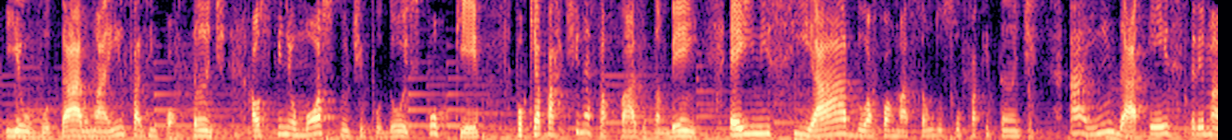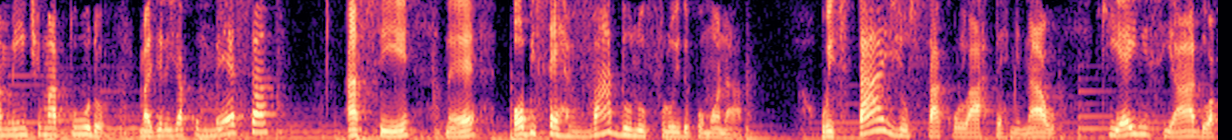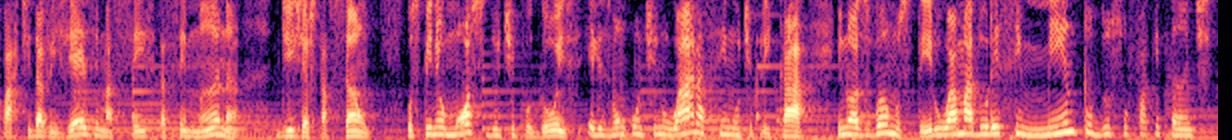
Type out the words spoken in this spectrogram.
E eu vou dar uma ênfase importante aos pneumócitos do tipo 2, por quê? Porque a partir dessa fase também é iniciado a formação do surfactante, ainda extremamente maturo, mas ele já começa a ser, né, observado no fluido pulmonar. O estágio sacular terminal, que é iniciado a partir da 26ª semana de gestação, os pneumócitos do tipo 2, eles vão continuar a se multiplicar e nós vamos ter o amadurecimento do surfactante.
